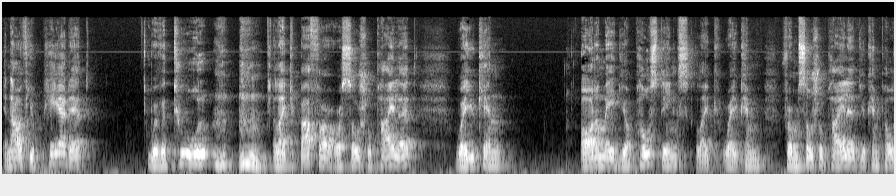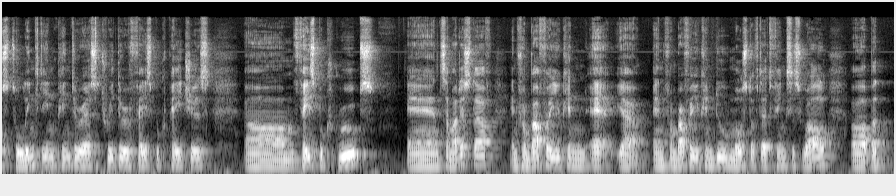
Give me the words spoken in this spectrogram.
And now, if you pair that with a tool like Buffer or Social Pilot, where you can automate your postings, like where you can from Social Pilot you can post to LinkedIn, Pinterest, Twitter, Facebook pages, um, Facebook groups and some other stuff and from buffer you can uh, yeah and from buffer you can do most of that things as well uh, but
